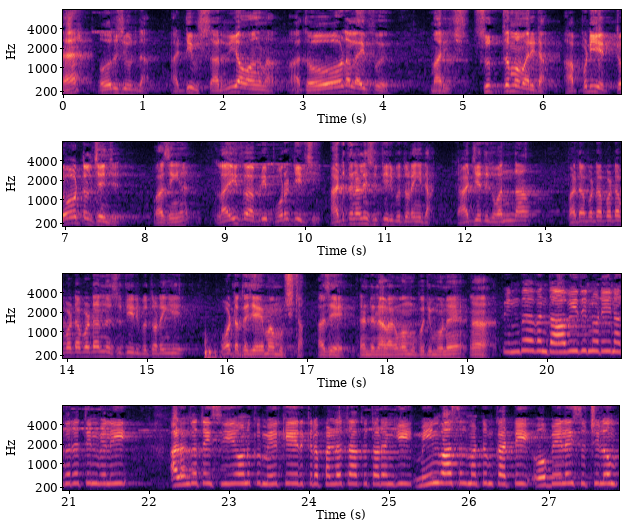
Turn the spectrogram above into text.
ஆ, ஒரு சூடு தான். அடி சரியா வாங்கினான் அதோட லைஃப் மாறிடுச்சு. சுத்தமா மாறிட்டான். அப்படியே டோட்டல் சேஞ்ச் வாசிங்க. லைஃப் அப்படியே புரட்டிடுச்சு. அடுத்த நாளே சுத்திருப்பு தொடங்கிட்டான். ராஜ்யத்துக்கு வந்தான். பட்ட பட்ட பட்ட பட்ட பட்டன்னு சுத்தி இருப்பு தொடங்கி ஓட்டத்தை ஜெயமா முடிச்சிட்டான். அது ரெண்டு நாளாகமா முப்பத்தி மூணு. பின்பு அவன் தாவீதினுடைய நகரத்தின் வெளி அலங்கத்தை சீயோனுக்கு மேற்கே இருக்கிற பள்ளத்தாக்கு தொடங்கி மீன் வாசல் மட்டும் கட்டி ஓபேலை சுற்றிலும்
